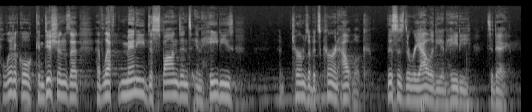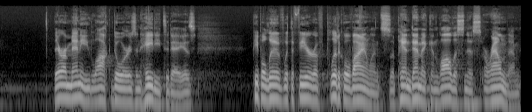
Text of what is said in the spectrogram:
political conditions that have left many despondent in Haiti's in terms of its current outlook. This is the reality in Haiti today. There are many locked doors in Haiti today as people live with the fear of political violence, a pandemic, and lawlessness around them.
